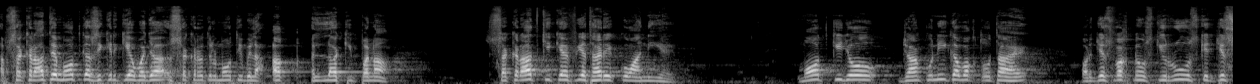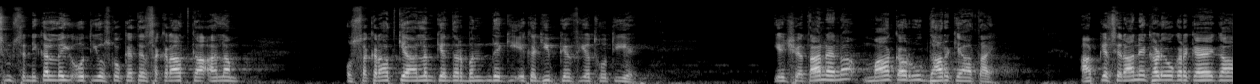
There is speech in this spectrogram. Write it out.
अब सकरात मौत का ज़िक्र किया, वजह सकरतमौत बिला अक, अल्लाह की पना सकरात की कैफियत हर एक को आनी है। मौत की जो जाकुनी का वक्त होता है, और जिस वक्त में उसकी रूह उसके जिस्म से निकल रही होती है, उसको कहते हैं सकरात का आलम। उस सकरात के आलम के अंदर बंदे की एक अजीब कैफियत होती है। ये शैतान है ना, माँ का रूप धार के आता है। आपके सिराने खड़े होकर कहेगा,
